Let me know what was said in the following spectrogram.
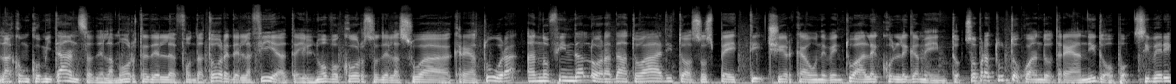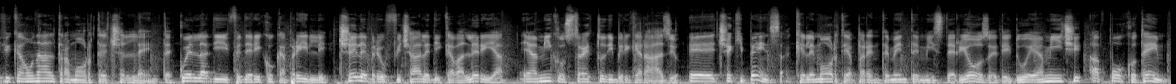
La concomitanza della morte del fondatore della Fiat e il nuovo corso della sua creatura hanno fin da allora dato adito a sospetti circa un eventuale collegamento, soprattutto quando tre anni dopo si verifica un'altra morte eccellente, quella di Federico Caprilli, celebre ufficiale di cavalleria e amico stretto di Bricherasio. E c'è chi pensa che le morti apparentemente misteriose dei due amici a poco tempo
